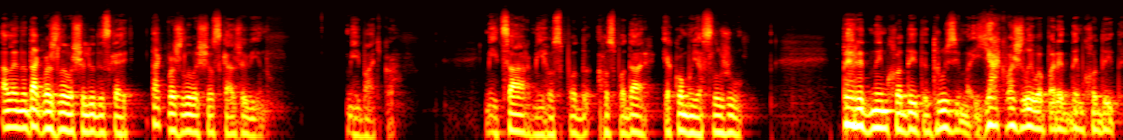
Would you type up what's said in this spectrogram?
Але не так важливо, що люди скажуть. Так важливо, що скаже він, мій батько, мій цар, мій господ... господар, якому я служу. Перед ним ходити, друзі мої, як важливо перед ним ходити.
